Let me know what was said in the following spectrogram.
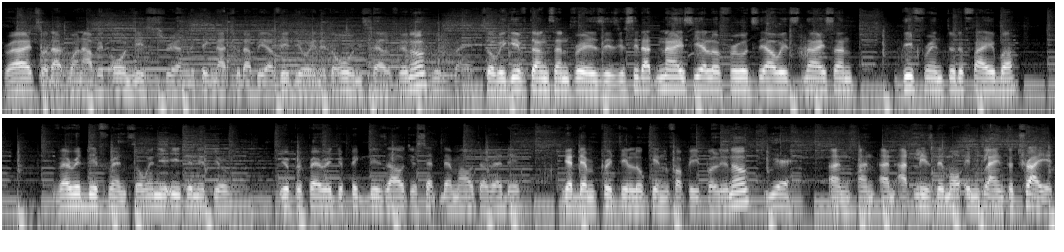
Right? So that one have its own history and we think that should have be a video in its own self, you know? So we give thanks and praises. You see that nice yellow fruit, see how it's nice and different to the fiber? Very different. So when you're eating it, you you prepare it, you pick these out, you set them out already. Get them pretty looking for people, you know? Yeah. And and, and at least they're more inclined to try it.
